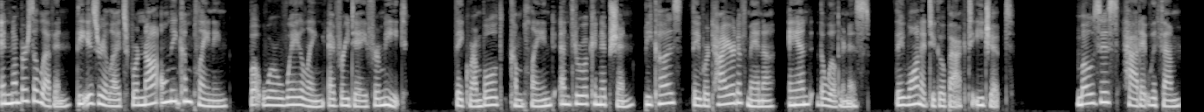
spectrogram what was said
In Numbers 11, the Israelites were not only complaining, but were wailing every day for meat. They grumbled, complained, and threw a conniption because they were tired of manna and the wilderness. They wanted to go back to Egypt. Moses had it with them.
